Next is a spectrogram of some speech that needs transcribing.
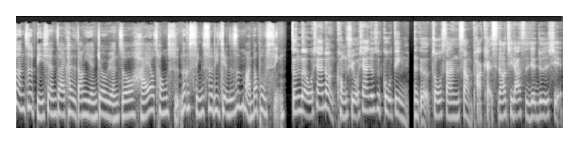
甚至比现在开始当研究员之后还要充实，那个行事力简直是满到不行。真的，我现在都很空虚。我现在就是固定那个周三上 podcast，然后其他时间就是写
